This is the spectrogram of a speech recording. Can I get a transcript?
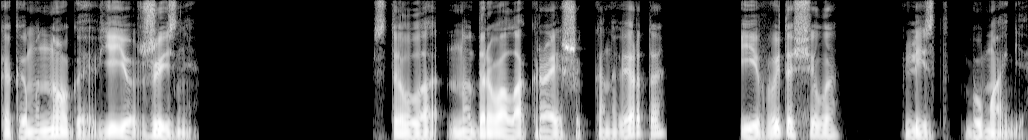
как и многое в ее жизни. Стелла надорвала краешек конверта и вытащила лист бумаги.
